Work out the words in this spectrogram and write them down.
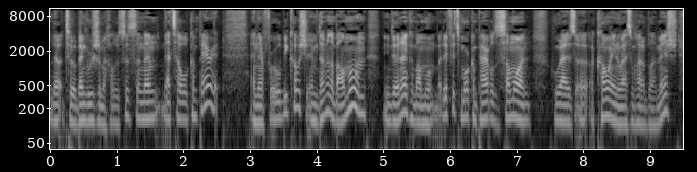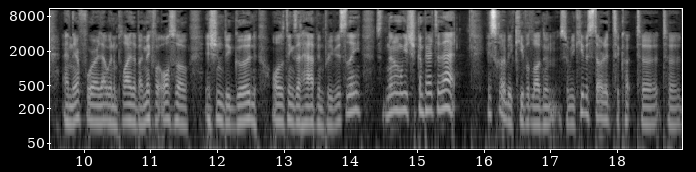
to a ben grusha ben chalutza, then then that's how we'll compare it, and therefore it will be kosher. But if it's more comparable to someone who has a, a Kohen who has some kind of blemish, and therefore that would imply that by mikvah also it shouldn't be good, all the things that happened previously, so then we should compare it to that. So Rabbi Akiva started to, to, to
